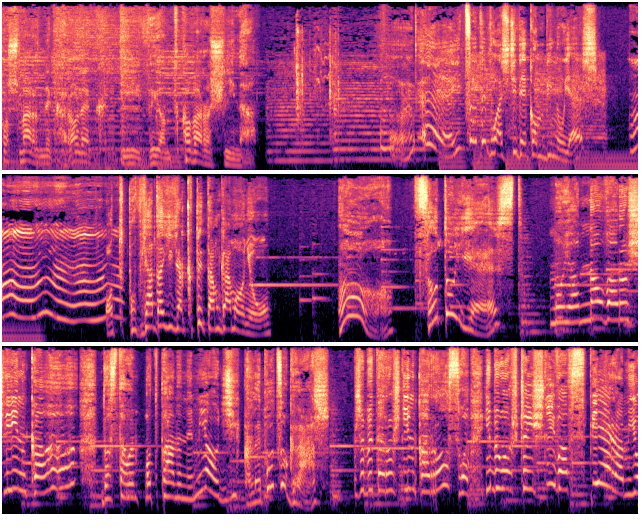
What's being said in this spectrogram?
Koszmarny Karolek i wyjątkowa roślina. Ej, co ty właściwie kombinujesz? Odpowiadaj, jak pytam, Gamoniu. Co to jest? Moja nowa roślinka. Dostałem od panny miodzik. Ale po co grasz? Żeby ta roślinka rosła i była szczęśliwa, wspieram ją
